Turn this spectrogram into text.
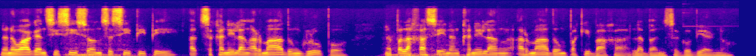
nanawagan si Sison sa CPP at sa kanilang armadong grupo na palakasin ang kanilang armadong pakibaka laban sa gobyerno.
